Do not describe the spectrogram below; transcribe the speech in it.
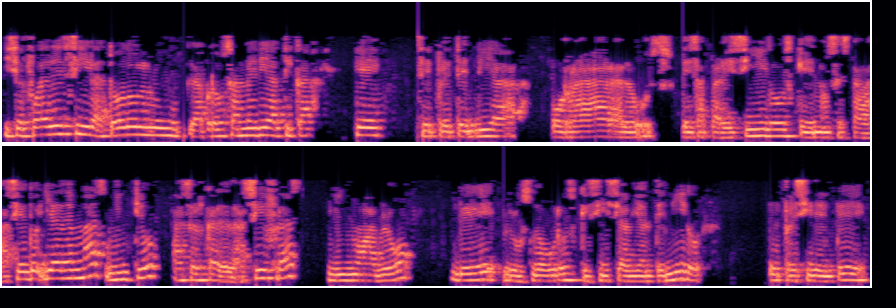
y se fue a decir a toda la brosa mediática que se pretendía borrar a los desaparecidos, que no se estaba haciendo, y además mintió acerca de las cifras y no habló de los logros que sí se habían tenido. El presidente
